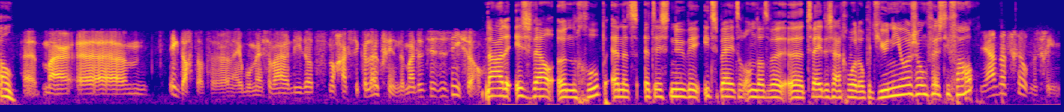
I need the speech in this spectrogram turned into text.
Oh, Eh, maar ehm, ik dacht dat er een heleboel mensen waren die dat nog hartstikke leuk vinden. Maar dat is dus niet zo. nou, er is wel een groep. En het, het is nu weer iets beter omdat we eh, tweede zijn geworden op het Junior Songfestival. Ja, dat scheelt misschien.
